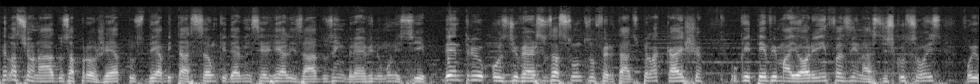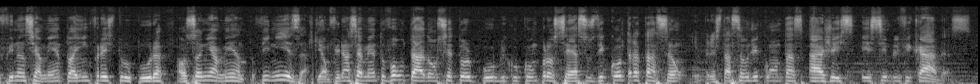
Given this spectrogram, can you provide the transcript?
relacionados a projetos de habitação que devem ser realizados em breve no município. Dentre os diversos assuntos ofertados pela Caixa, o que teve maior ênfase nas discussões foi o financiamento à infraestrutura, ao saneamento, Finisa, que é um financiamento voltado ao setor público com processos de contratação e prestação de contas ágeis e simplificadas.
